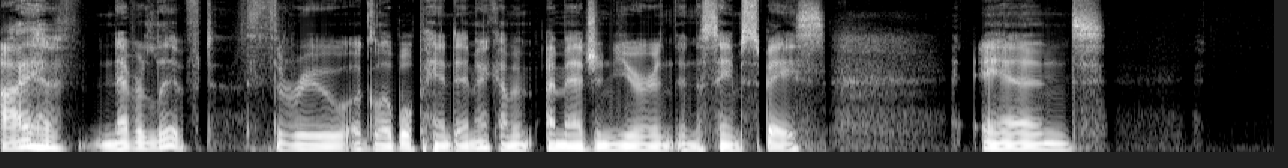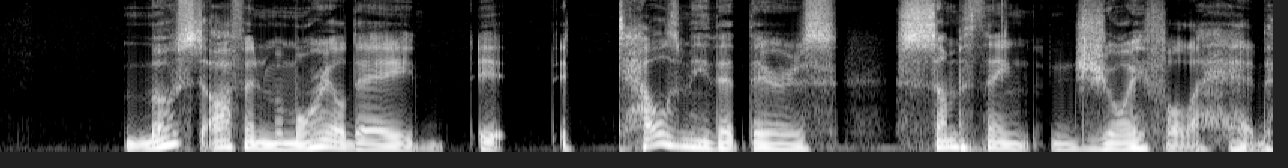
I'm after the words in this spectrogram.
I have never lived through a global pandemic. I imagine you're in, in the same space. And most often, Memorial Day, it, it tells me that there's something joyful ahead.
